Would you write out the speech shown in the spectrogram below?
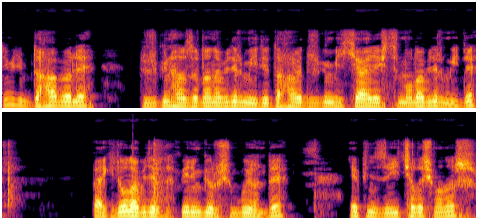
ne bileyim daha böyle düzgün hazırlanabilir miydi? Daha düzgün bir hikayeleştirme olabilir miydi? Belki de olabilirdi. Benim görüşüm bu yönde. Hepinize iyi çalışmalar.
